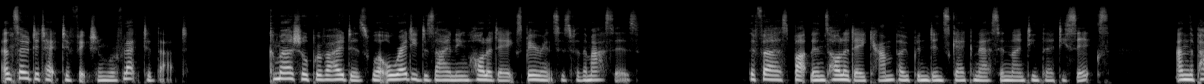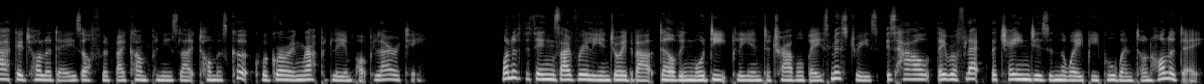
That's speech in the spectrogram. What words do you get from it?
and so detective fiction reflected that. Commercial providers were already designing holiday experiences for the masses. The first Butlins holiday camp opened in Skegness in 1936, and the package holidays offered by companies like Thomas Cook were growing rapidly in popularity. One of the things I've really enjoyed about delving more deeply into travel based mysteries is how they reflect the changes in the way people went on holiday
